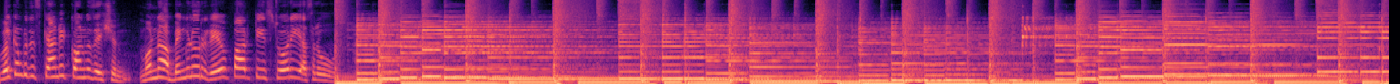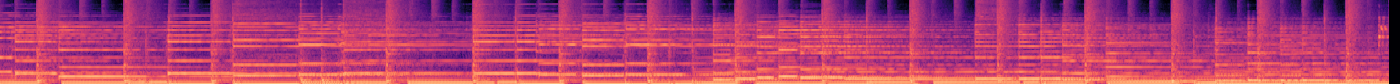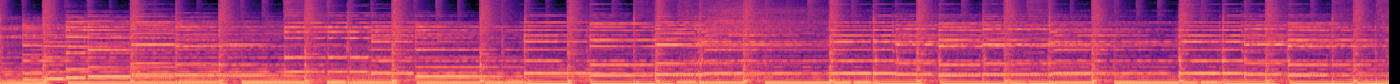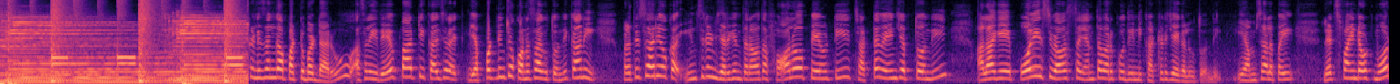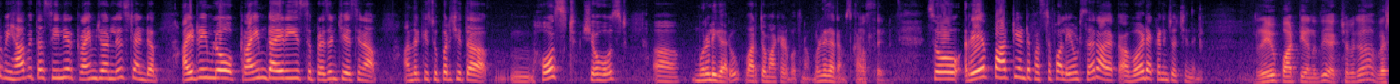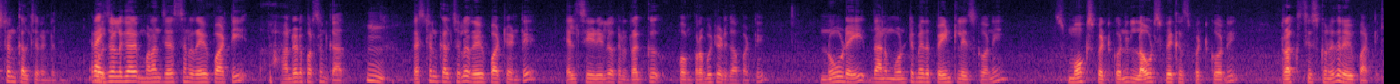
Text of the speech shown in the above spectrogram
Welcome to this candid conversation మొన్న Bengaluru rave party story అసలు పట్టుబడ్డారు. అసలు ఈ రేవ్ పార్టీ కల్చర్ ఎప్పటి నుంచో కొనసాగుతుంది. కానీ ప్రతిసారి ఒక ఇన్సిడెంట్ జరిగిన తర్వాత ఫాలో అప్ ఏమిటి చట్టం ఏం చెప్తోంది అలాగే పోలీసు వ్యవస్థ ఎంతవరకు దీన్ని కట్టడి చేయగలుగుతోంది. ఈ అంశాలపై let's find out more we have with a senior crime journalist and I డ్రీమ్లో crime diaries present చేసిన అందరికీ సుపరిచిత host show host Murali garu వారితో మాట్లాడబోతున్నాం. మురళి గారు నమస్కారం. సో రేవ్ పార్టీ అంటే ఫస్ట్ ఆఫ్ ఆల్ ఏమిటి సార్? ఆ వర్డ్ ఎక్కడి నుంచి వచ్చిందని? రేవ్ పార్టీ అనేది యాక్చువల్గా వెస్ట్రన్ కల్చర్ అండి అది. ఒరిజినల్గా మనం చేస్తున్న రేవ్ పార్టీ హండ్రెడ్ పర్సెంట్ కాదు. వెస్ట్రన్ కల్చర్లో రేవ్ పార్టీ అంటే ఎల్సీడీలు అక్కడ డ్రగ్ ప్రొబిటెడ్ కాబట్టి నూడై దాని ఒంటి మీద పెయింట్లు వేసుకొని స్మోక్స్ పెట్టుకొని లౌడ్ స్పీకర్స్ పెట్టుకొని డ్రగ్స్ తీసుకునేది రేవ్ పార్టీ.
